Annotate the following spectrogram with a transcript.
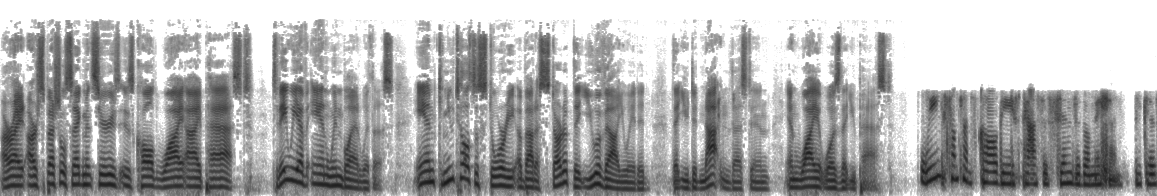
All right, our special segment series is called Why I Passed. Today we have Ann Winblad with us. Ann, can you tell us a story about a startup that you evaluated that you did not invest in and why it was that you passed? We sometimes call these passes sins of omission because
